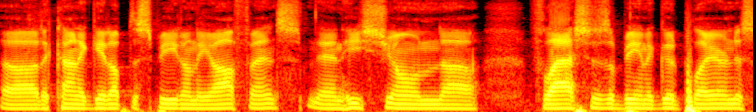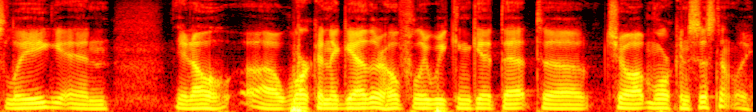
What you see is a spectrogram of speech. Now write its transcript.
uh, to kind of get up to speed on the offense. And he's shown uh, flashes of being a good player in this league, and you know, uh, working together. Hopefully, we can get that to show up more consistently.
